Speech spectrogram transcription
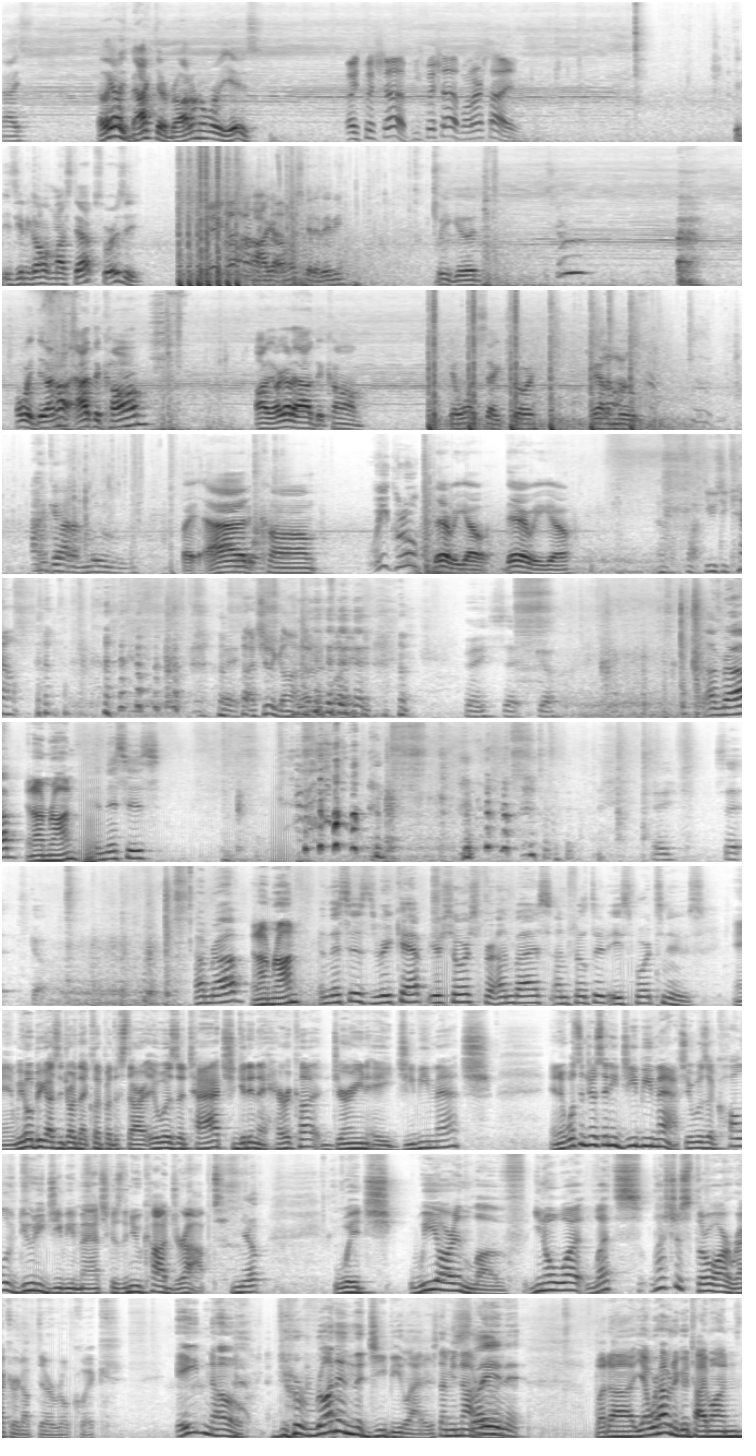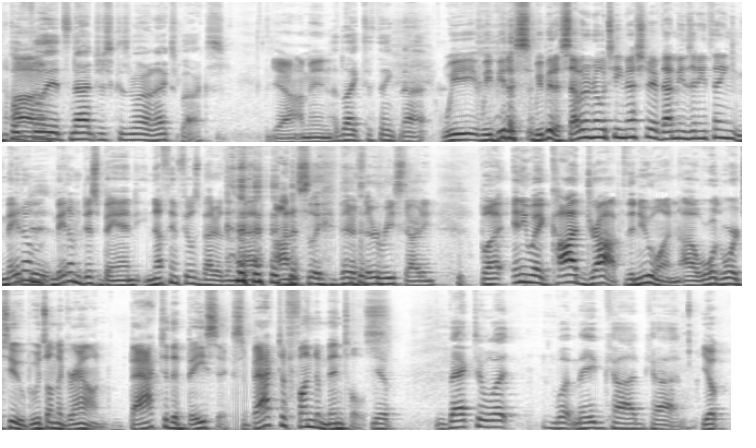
Nice. I think I was back there, bro. I don't know where he is. Oh, he's pushed up. He's pushed up on our side. Did, is he gonna go with my steps? Where is he? Yeah, he's on Ah, I got him. Let's get it, baby. We good. Oh wait, did I not add the com? Oh, I gotta add the com. Yeah, one sec, Troy. I gotta move. I gotta move. Wait, add com. Regroup. There we go. There we go. Oh, fuck, you should count. I should have gone. That would have been funny. Ready, set, go. I'm Rob, And I'm Ron. and this is. Ready, set, go. I'm Rob, And I'm Ron. and this is the recap, your source for unbiased, unfiltered esports news. And we hope you guys enjoyed that clip at the start. It was Attach getting a haircut during a GB match. And it wasn't just any GB match, it was a Call of Duty GB match because the new COD dropped, Yep. which we are in love. You know what? Let's let's just throw our record up there real quick. 8 0. You're running the GB ladders. I mean, not Slaying really. it. But uh, yeah, we're having a good time on. Hopefully, Uh, it's not just because we're on Xbox. Yeah, I mean, I'd like to think that We we beat a we beat a seven and zero team yesterday. If that means anything, made them did. made them disband. Nothing feels better than that. honestly, they're they're restarting. But anyway, COD dropped the new one, uh, World War II, boots on the ground, back to the basics, back to fundamentals. Yep. Back to what what made COD COD. Yep.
